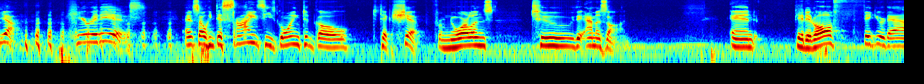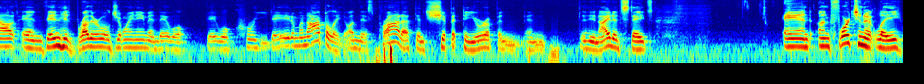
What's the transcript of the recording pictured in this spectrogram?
Yeah, here it is. And so he decides he's going to go to take a ship from New Orleans to the Amazon and get it all figured out, and then his brother will join him, and they will they will create a monopoly on this product and ship it to Europe and, and the United States. And unfortunately,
